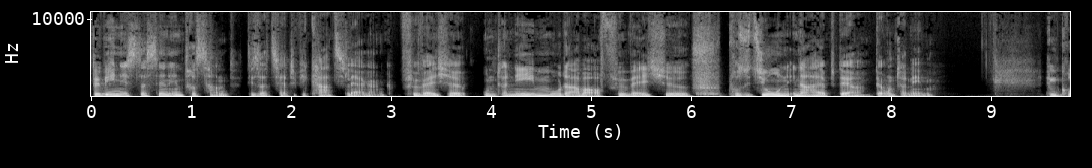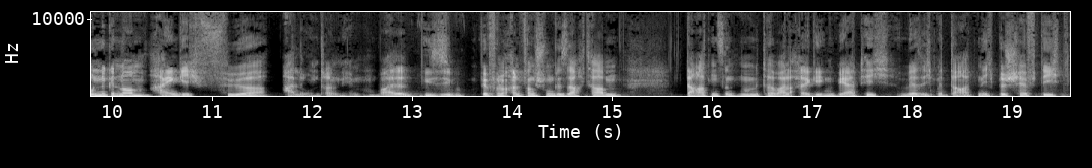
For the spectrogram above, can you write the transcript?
Für wen ist das denn interessant, dieser Zertifikatslehrgang? Für welche Unternehmen oder aber auch für welche Positionen innerhalb der, der Unternehmen? Im Grunde genommen eigentlich für alle Unternehmen, weil, wie Sie, wir von Anfang schon gesagt haben, Daten sind mittlerweile allgegenwärtig. Wer sich mit Daten nicht beschäftigt,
